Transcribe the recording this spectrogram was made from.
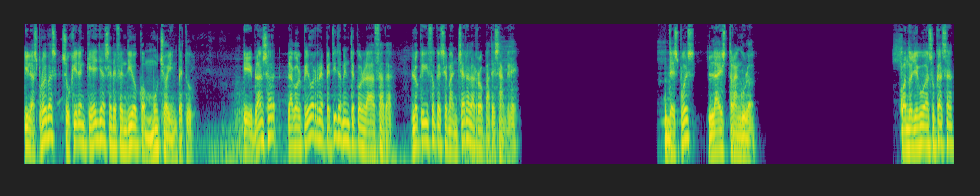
y las pruebas sugieren que ella se defendió con mucho ímpetu. Y Blanchard la golpeó repetidamente con la azada, lo que hizo que se manchara la ropa de sangre. Después la estranguló. Cuando llegó a su casa,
